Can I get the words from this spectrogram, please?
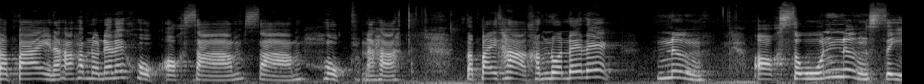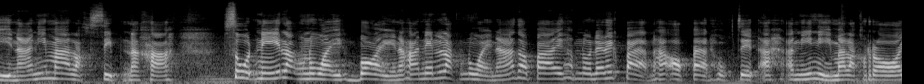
ต่อไปนะคะคำนวณได้เลข 6 ออก 3 3 6 นะคะ ต่อไปค่ะคำนวณได้เลข 1 ออก 0 1 4 นะ นี่มาหลัก 10 นะคะ สูตรนี้หลักหน่วยบ่อยนะคะ เน้นหลักหน่วยนะ ต่อไปคำนวณได้เลข 8 นะคะ ออก 8 6 7 อะ อันนี้หนีมาหลักร้อย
